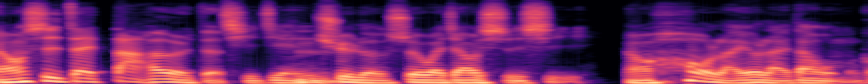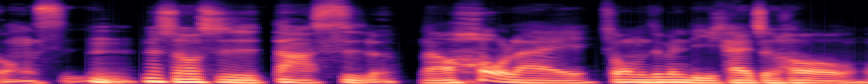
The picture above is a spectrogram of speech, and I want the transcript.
然后是在大二的期间去了税外交实习，嗯，然后后来又来到我们公司。嗯，那时候是大四了。然后后来从我们这边离开之后，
